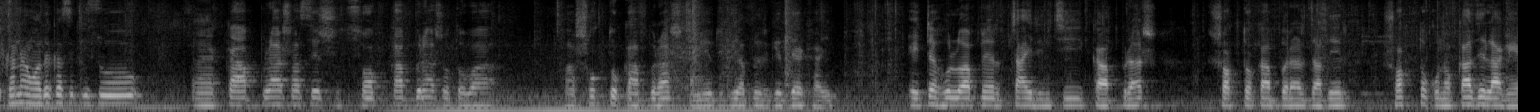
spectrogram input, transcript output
এখানে আমাদের কাছে কিছু কাপ ব্রাশ আছে সফট কাপ ব্রাশ অথবা শক্ত কাপ ব্রাশ। আমি যদি আপনাদেরকে দেখাই, এটা হলো আপনার চার ইঞ্চি কাপ ব্রাশ, শক্ত কাপ ব্রাশ যাদের শক্ত কোনো কাজে লাগে,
